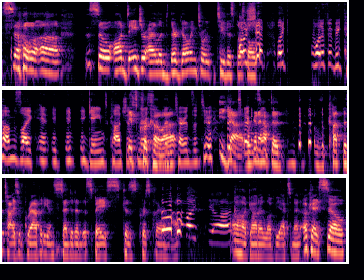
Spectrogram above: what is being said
So uh so on Danger Island they're going to to this place oh called shit! Like, what if it becomes like it it, it, it gains consciousness Krakoa. and turns into Yeah, we're gonna have to cut the ties of gravity and send it into space because Chris Claremont. Oh my god! Oh god, I love the X Men. Okay, so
